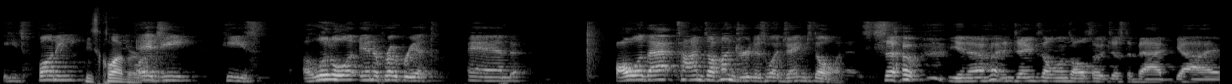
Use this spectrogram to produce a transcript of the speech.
he's funny, he's clever, edgy, he's a little inappropriate, and all of that times a hundred is what James Dolan is. So you know, and James Dolan's also just a bad guy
